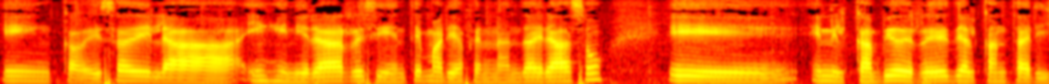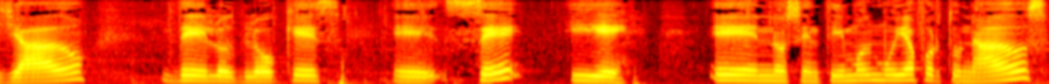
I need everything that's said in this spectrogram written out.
en cabeza de la ingeniera residente María Fernanda Erazo eh, en el cambio de redes de alcantarillado de los bloques eh, C y E. Eh, nos sentimos muy afortunados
